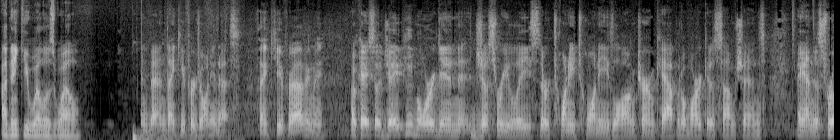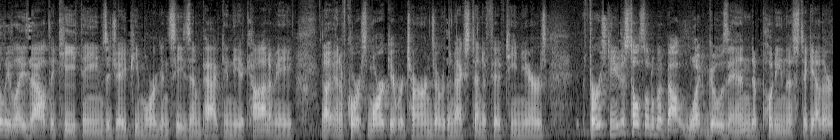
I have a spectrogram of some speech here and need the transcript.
I think you will as well. Ben, thank you for joining us. Thank you for having me. Okay, so JP Morgan just released their 2020 long-term capital market assumptions, and this really lays out the key themes that JP Morgan sees impacting the economy, uh, and of course market returns over the next 10 to 15 years. First, can you just tell us a little bit about what goes into putting this together?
